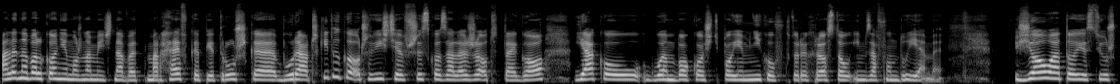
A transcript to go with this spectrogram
ale na balkonie można mieć nawet marchewkę, pietruszkę, buraczki, tylko oczywiście wszystko zależy od tego, jaką głębokość pojemników, w których rosną, im zafundujemy. Zioła to jest już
